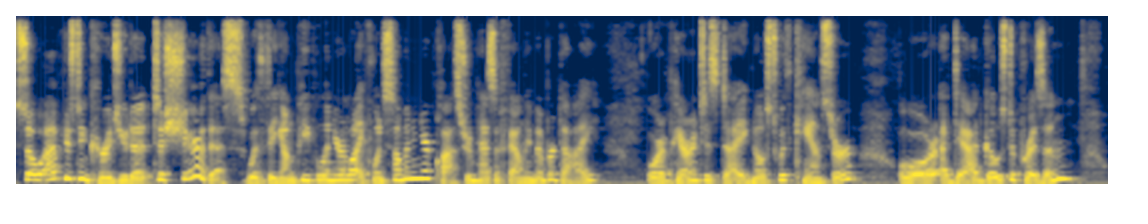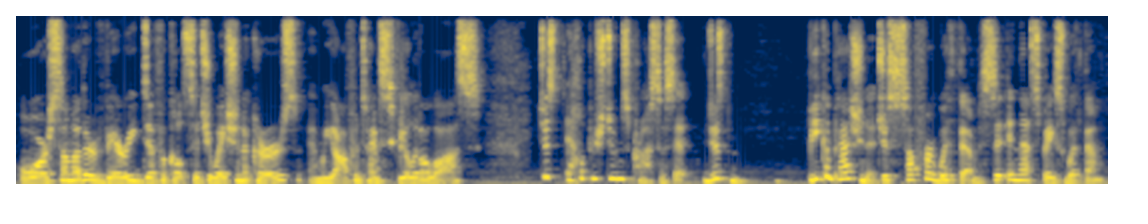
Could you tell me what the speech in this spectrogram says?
so I would just encourage you to, to share this with the young people in your life. When someone in your classroom has a family member die, or a parent is diagnosed with cancer, or a dad goes to prison, or some other very difficult situation occurs, and we oftentimes feel it a loss, just help your students process it. Just be compassionate. Just suffer with them. Sit in that space with them.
